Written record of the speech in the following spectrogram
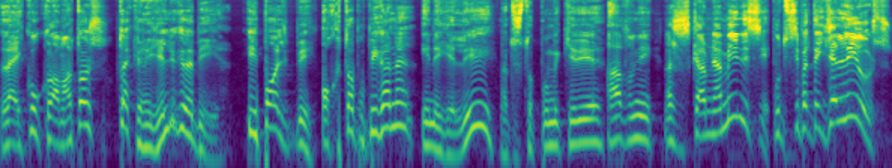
Λαϊκού Κόμματος το έκανε γελίο και δεν πήγε. Οι υπόλοιποι 8 που πήγανε είναι γελοί. Να τους το πούμε, κύριε Άδωνη, να σας κάνω μια μήνυση που τους είπατε γελίους.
